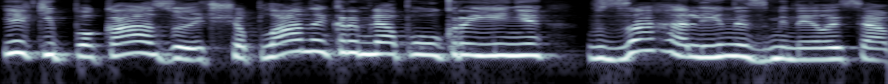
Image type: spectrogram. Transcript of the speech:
які показують, що плани Кремля по Україні взагалі не змінилися.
